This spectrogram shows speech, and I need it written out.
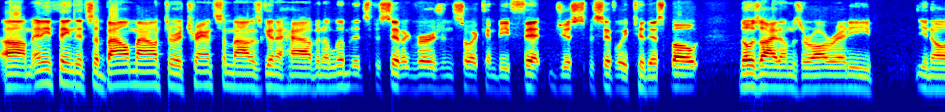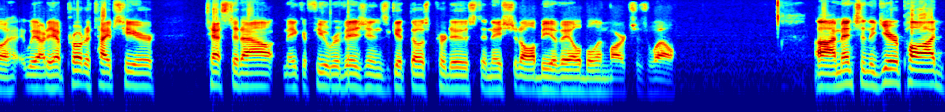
Um, anything that's a bow mount or a transom mount is going to have an unlimited specific version so it can be fit just specifically to this boat. Those items are already, you know, we already have prototypes here, test it out, make a few revisions, get those produced, and they should all be available in March as well. Uh, I mentioned the gear pod.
